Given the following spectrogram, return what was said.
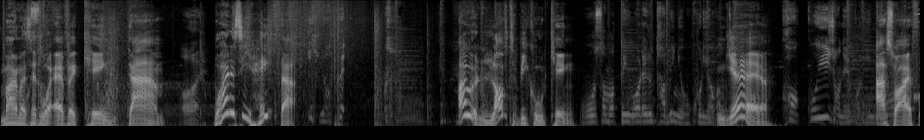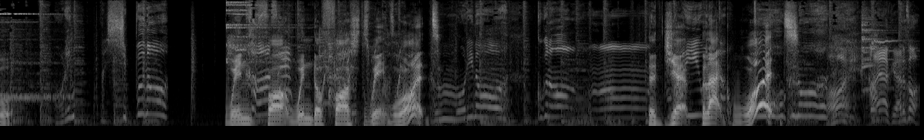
Merriman said, whatever, king. Damn. おい Why does he hate that? やべ I would love to be called king. 王様って言われるたびに怒りやがって Yeah. かっこいいじゃねえか人 That's what I thought. 俺に疾風の Wind, fart, wind of fast wind. What? 森のここのう The jet black. ーん What? 東北のおい 早くやるぞ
